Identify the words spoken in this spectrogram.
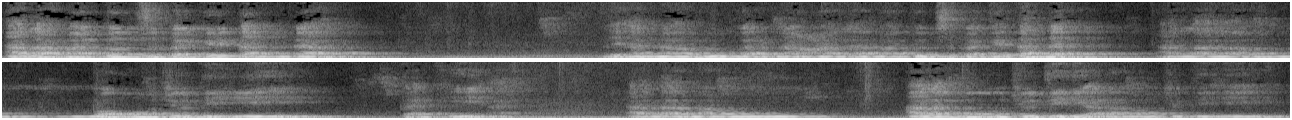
alamatun sebagai tanda. Li'annahu karena alamatun sebagai tanda. Alam mawjudihi bagi alam mau alam mawjudihi alam mawjudihi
